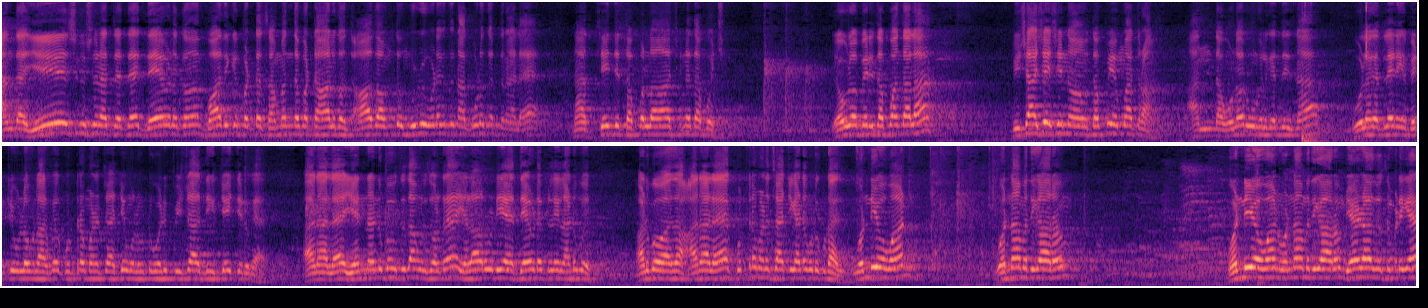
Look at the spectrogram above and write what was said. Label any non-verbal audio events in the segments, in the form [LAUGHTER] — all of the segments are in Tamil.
அந்த இயேசு ரத்தத்தை தேவனுக்கும் பாதிக்கப்பட்ட சம்பந்தப்பட்ட ஆளுக்கும் ஆதாம் வந்து முழு உலகத்துக்கு நான் கொடுக்கறதுனால நான் செஞ்ச தப்பெல்லாம் சின்னதாக போச்சு. எவ்வளோ பெரிய தப்பாக இருந்தாலும் பிசாசே சின்ன அவன் தப்பு ஏமாத்துறான். அந்த உணர்வு உங்களுக்கு இருந்துச்சுன்னா உலகத்திலே நீங்கள் வெற்றி உள்ளவங்களாக இருக்க குற்ற மனசாட்சி உங்களை விட்டு ஓடி பிசா நீங்கள் ஜெயிச்சிருங்க. அதனால் என் அனுபவத்தை தான் உங்களுக்கு சொல்கிறேன் எல்லாருடைய தேவட பிள்ளைகள் அனுபவம் அனுபவம் தான் அதனால் குற்ற மனசாட்சி இடம் கொடுக்கக்கூடாது. ஒன்னியோவான் ஒன்றாம் அதிகாரம். ஒன்னியோவான் ஒன்றாம் அதிகாரம் ஏழாவது வருஷம் படிக்க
